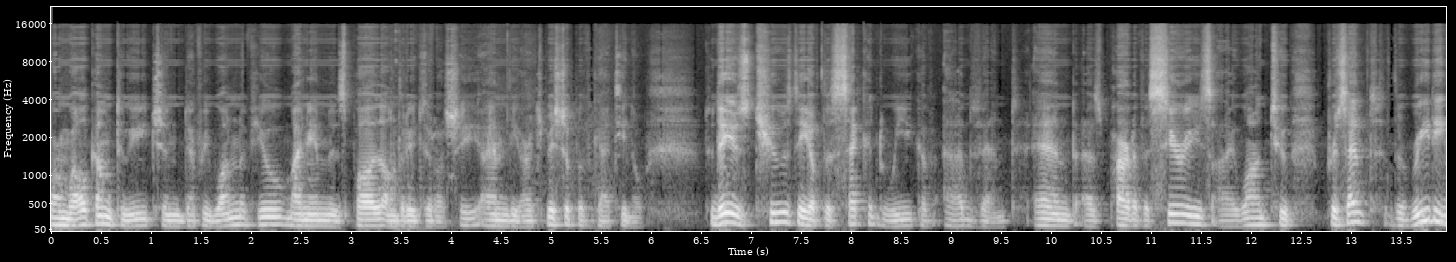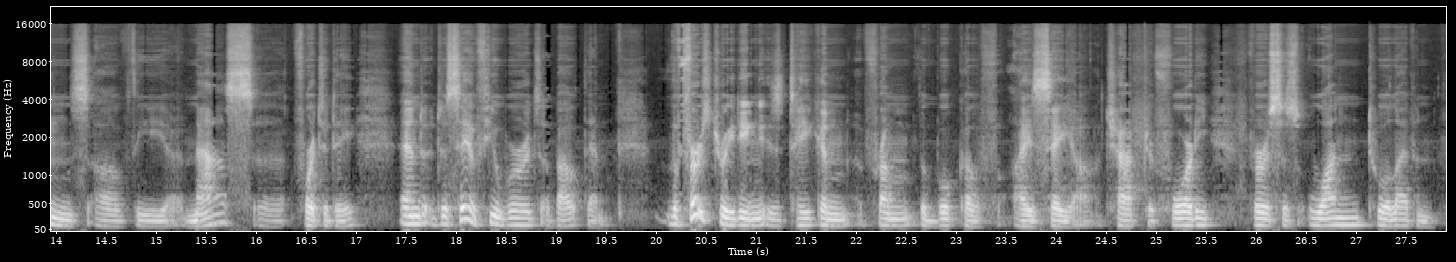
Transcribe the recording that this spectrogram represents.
Warm welcome to each and every one of you. My name is Paul André Durocher. I am the Archbishop of Gatineau. Today is Tuesday of the second week of Advent, and as part of a series, I want to present the readings of the uh, Mass uh, for today and to say a few words about them. The first reading is taken from the book of Isaiah, chapter 40, verses 1 to 11.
